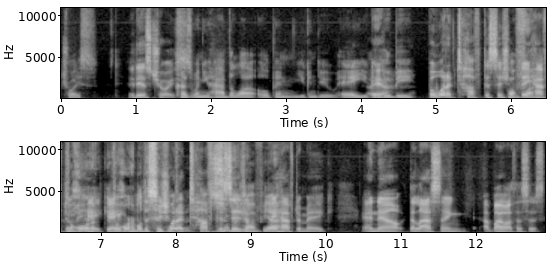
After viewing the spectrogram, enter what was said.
choice. It is choice. Because when you have the law open, you can do A, you Oh, can yeah. do B. But what a tough decision Oh, they fuck. have to it's make. It's eh? a horrible decision. What to a tough It's decision tough, yeah. they have to make. And now the last thing a bioethicist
